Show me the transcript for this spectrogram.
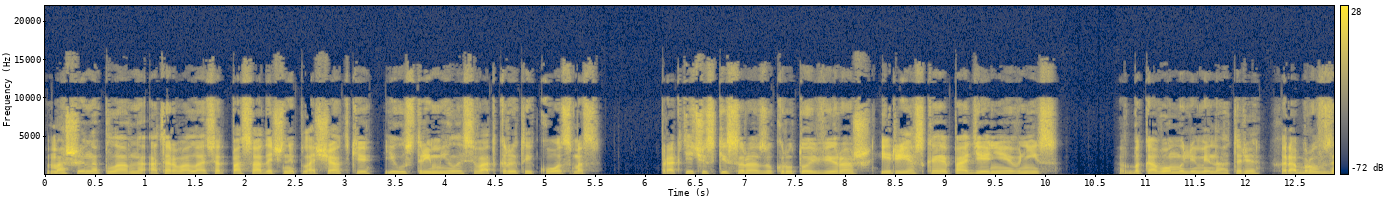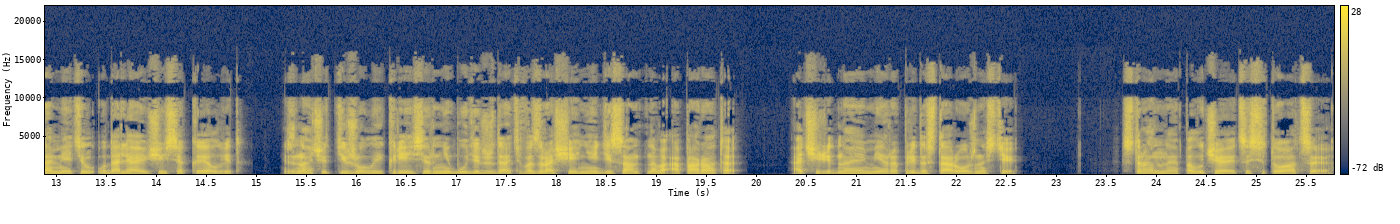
Машина плавно оторвалась от посадочной площадки и устремилась в открытый космос. Практически сразу крутой вираж и резкое падение вниз. В боковом иллюминаторе Храбров заметил удаляющийся Келвит. Значит, тяжелый крейсер не будет ждать возвращения десантного аппарата. Очередная мера предосторожности. Странная получается ситуация.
